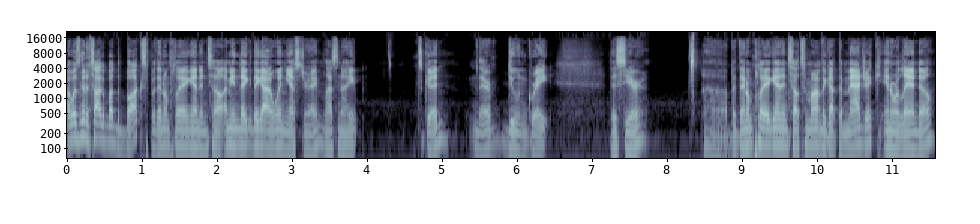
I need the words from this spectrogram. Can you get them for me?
I was going to talk about the Bucks, but they don't play again until I mean they they got a win yesterday, last night. It's good. They're doing great this year, uh, but they don't play again until tomorrow. They got the Magic in Orlando.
